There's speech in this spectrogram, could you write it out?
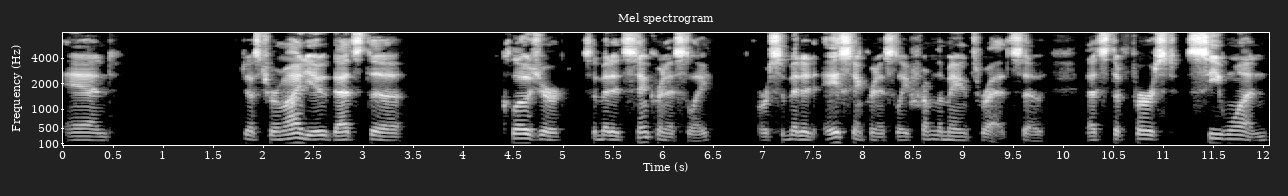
And just to remind you, that's the closure submitted synchronously or submitted asynchronously from the main thread. So that's the first C1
